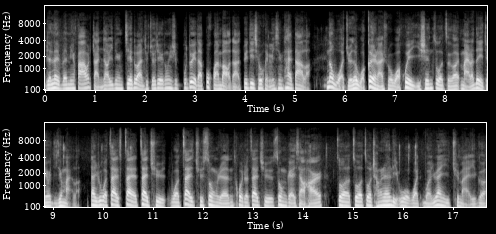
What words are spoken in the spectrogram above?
人类文明发展到一定阶段，就觉得这个东西是不对的、不环保的，对地球毁灭性太大了，那我觉得我个人来说，我会以身作则，买了的已经已经买了。但如果再再再去我再去送人，或者再去送给小孩儿做做做成人礼物，我我愿意去买一个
